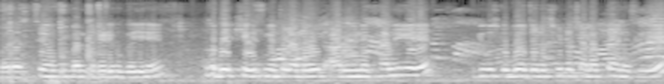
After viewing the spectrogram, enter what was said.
बरस सेव भी बनकर रेडी हो गई है। तो देखिए इसमें थोड़ा बहुत आलू ने खा लिए है क्योंकि उसको बहुत ज़्यादा स्वीट अच्छा लगता है इसलिए।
